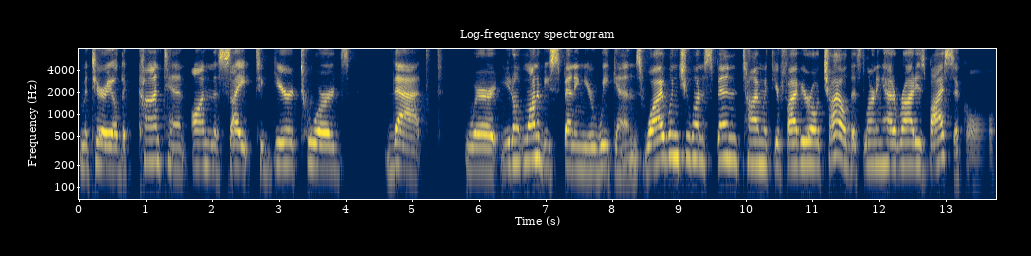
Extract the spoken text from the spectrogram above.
material the content on the site to gear towards that where you don't want to be spending your weekends why wouldn't you want to spend time with your 5 year old child that's learning how to ride his bicycle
